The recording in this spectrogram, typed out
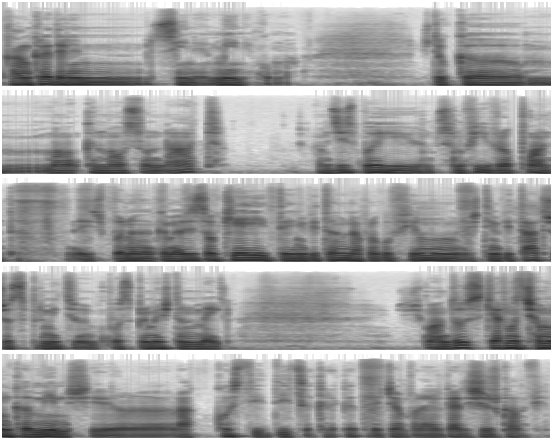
ca încredere în sine, în mine, cumva. Știu că m- când m-au sunat, am zis, băi, să nu fii vreo poantă. Deci până când mi-au zis, ok, te invităm, ne-a plăcut filmul, ești invitat și o să, primiți, o să primești un mail. Și m-am dus, chiar mă duceam în cămin și uh, la Costi Diță, cred că treceam pe la el, care și juca în film.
